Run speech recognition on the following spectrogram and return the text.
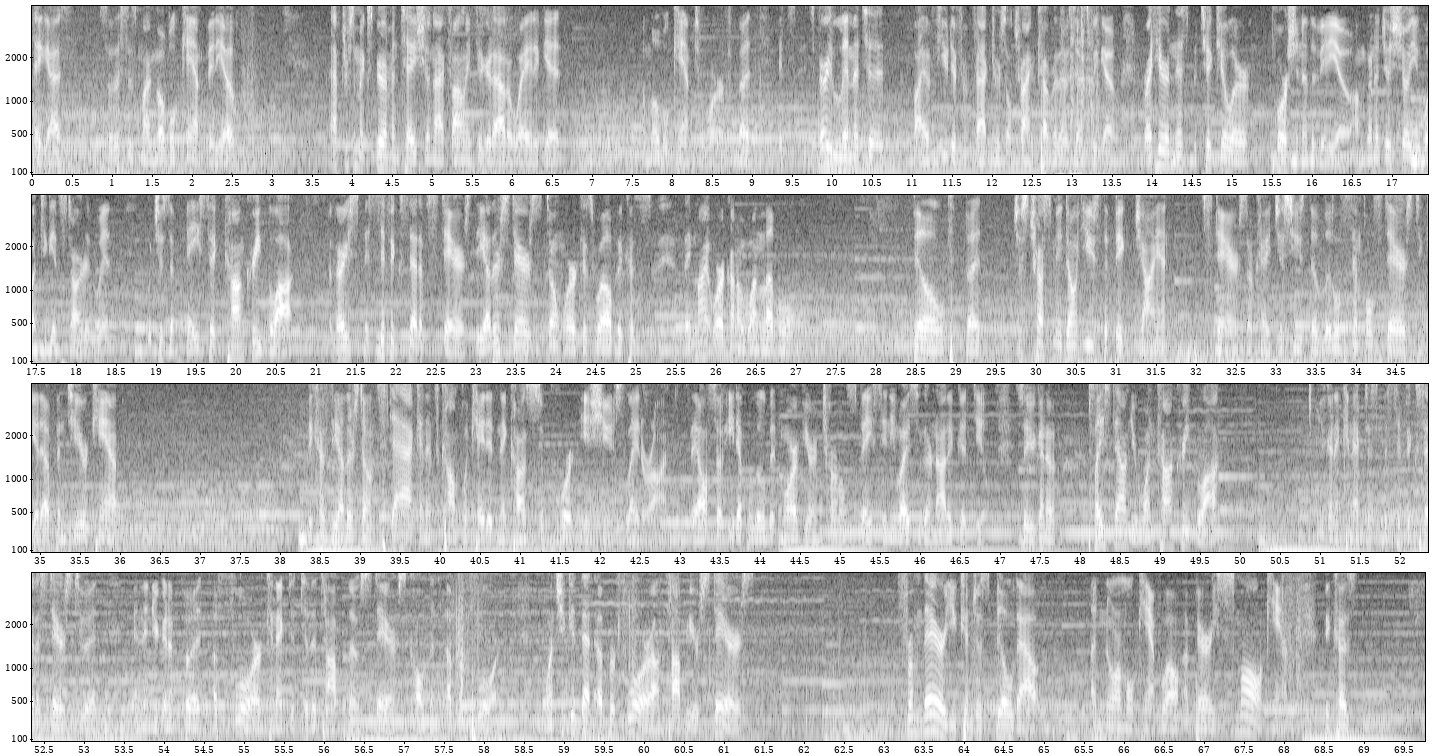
Hey guys, so this is my mobile camp video. After some experimentation I finally figured out a way to get a mobile camp to work, but it's, it's very limited by a few different factors. I'll try and cover those as we go. Right here in this particular portion of the video, I'm going to just show you what to get started with, which is a basic concrete block, a very specific set of stairs. The other stairs don't work as well because eh, they might work on a one level build, but just trust me, don't use the big giant stairs, okay? Just use the little simple stairs to get up into your camp because the others don't stack and it's complicated and they cause support issues later on. They also eat up a little bit more of your internal space anyway, so they're not a good deal. So you're going to place down your one concrete block, you're going to connect a specific set of stairs to it, and then you're going to put a floor connected to the top of those stairs called an upper floor. Once you get that upper floor on top of your stairs, from there you can just build out a normal camp, well, a very small camp, because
